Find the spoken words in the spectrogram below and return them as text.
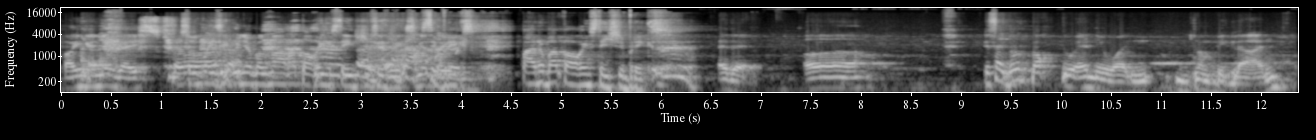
Pakinggan niyo, guys. So, paisipin niyo pag makaka-talking stage si Briggs. si. Bricks. Paano ba talking stage si Bricks? ede, uh, kasi I don't talk to anyone ng biglaan.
